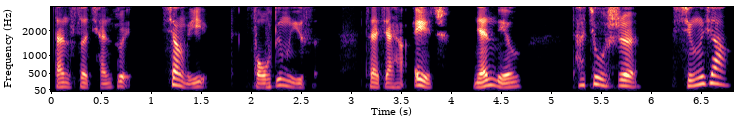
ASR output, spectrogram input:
单词的前缀，向里否定的意思，再加上 age 年龄，它就是形象。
